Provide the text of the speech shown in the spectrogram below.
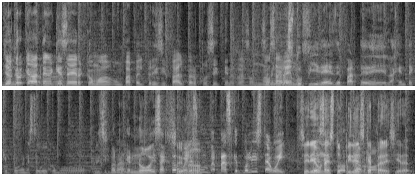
Yo creo que va a tener que ser como un papel principal, pero pues sí, tienes razón, no Se hace una sabemos. estupidez de parte de la gente que pongan a este güey como principal, ¿Principal? porque no es actor, güey, no. es un basquetbolista, güey. Sería No es una actor, estupidez que apareciera, güey.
